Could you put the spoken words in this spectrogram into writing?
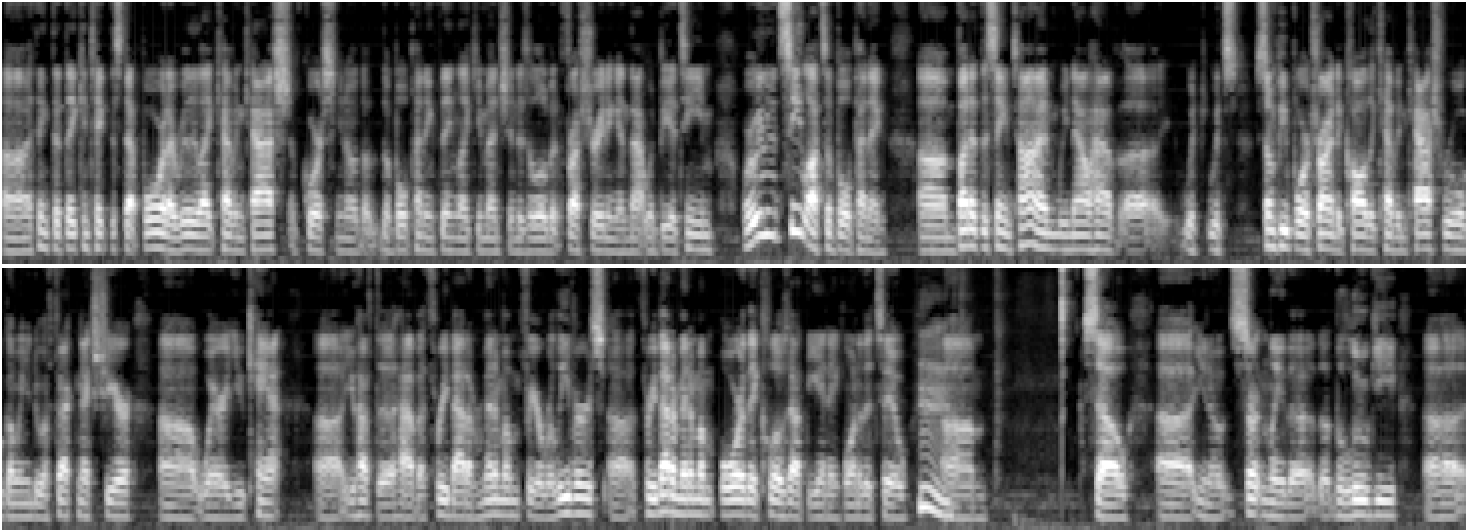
Uh, I think that they can take the step forward. I really like Kevin Cash. Of course, you know the the bullpenning thing, like you mentioned, is a little bit frustrating, and that would be a team where we would see lots of bullpenning. Um, but at the same time, we now have uh, which, which some people are trying to call the Kevin Cash rule going into effect next year, uh, where you can't. Uh, you have to have a three batter minimum for your relievers, uh, three batter minimum, or they close out the inning, one of the two. Um, So, uh, you know, certainly the, the, the loogie, uh,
